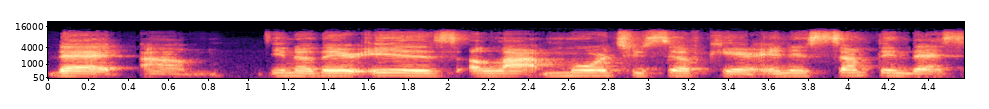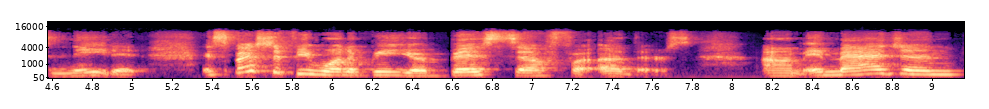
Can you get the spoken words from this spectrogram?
that. Um, you know there is a lot more to self-care and it's something that's needed especially if you want to be your best self for others. Um, imagine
